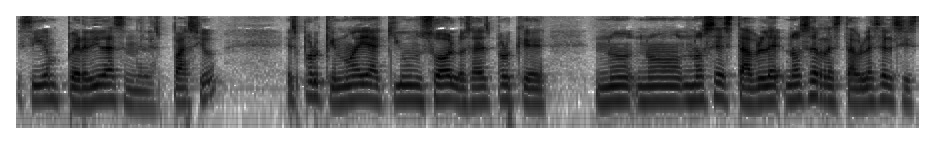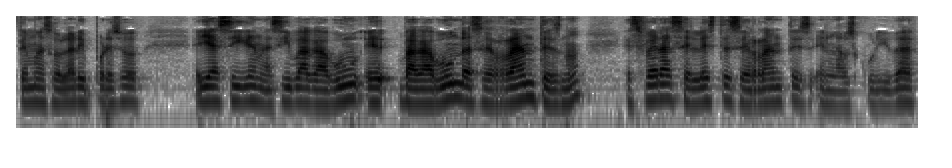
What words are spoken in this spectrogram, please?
siguen perdidas en el espacio, es porque no hay aquí un sol, o sea, es porque no, no, no, se, estable, no se restablece el sistema solar y por eso ellas siguen así eh, vagabundas, errantes, ¿no? Esferas celestes errantes en la oscuridad.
